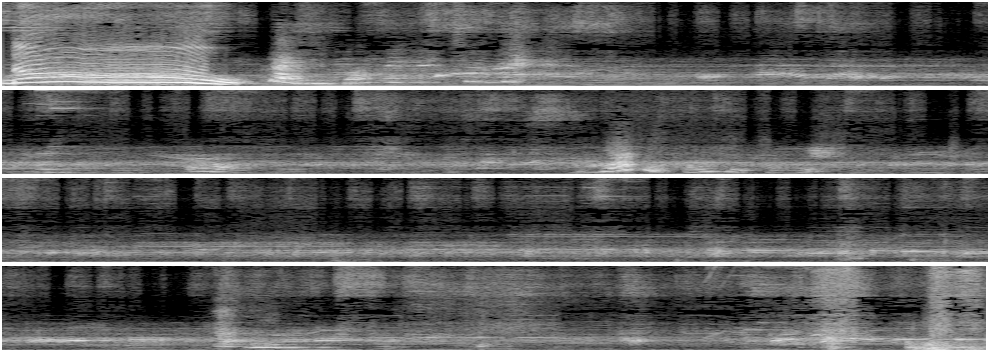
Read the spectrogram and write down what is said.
No! You guys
